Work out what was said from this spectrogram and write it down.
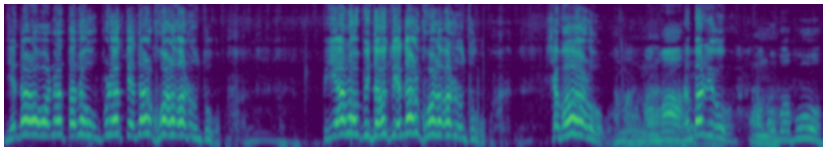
જે દાડો ઓના તને ઉપડ્યો તે દાડ ખોળવાનું તું. પિયાનો પીધો તે દાડ ખોળવાનું તું. સંભાળો. બાપુ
